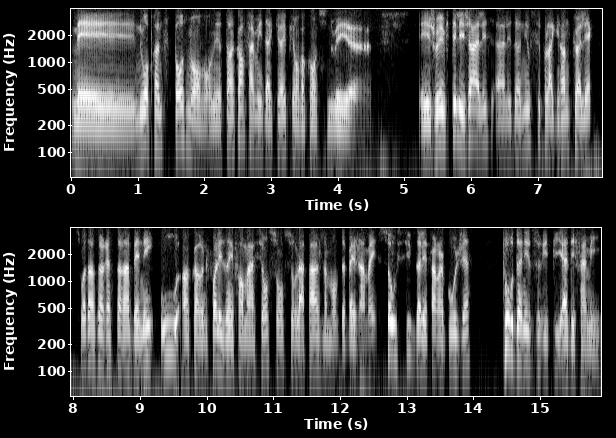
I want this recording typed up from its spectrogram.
Mais nous, on prend une petite pause, mais on, est encore famille d'accueil, puis on va continuer. Euh. et je vais inviter les gens à aller, à aller, donner aussi pour la grande collecte, soit dans un restaurant béné ou, encore une fois, les informations sont sur la page Le Monde de Benjamin. Ça aussi, vous allez faire un beau geste pour donner du répit à des familles.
